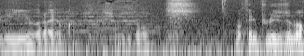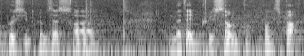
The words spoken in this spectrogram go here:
voilà, il y a encore quelques survivants. On fait le plus de morts possible, comme ça ce sera une bataille plus simple pour prendre Sparte.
